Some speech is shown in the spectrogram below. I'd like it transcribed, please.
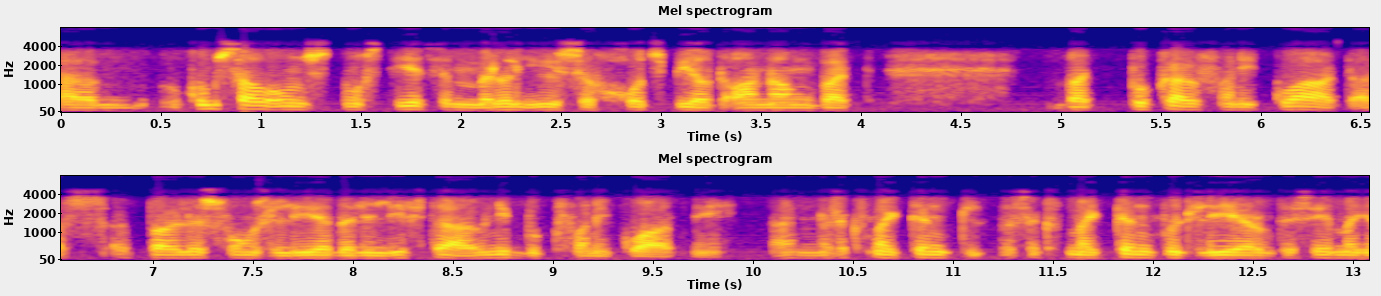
Ehm um, hoekom sal ons nog steeds 'n middeleeuse godsbeeld aanhang wat wat boekhou van die kwaad as Paulus vir ons leer dat die liefde hou nie boek van die kwaad nie. En as ek vir my kind as ek vir my kind moet leer om te sê my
